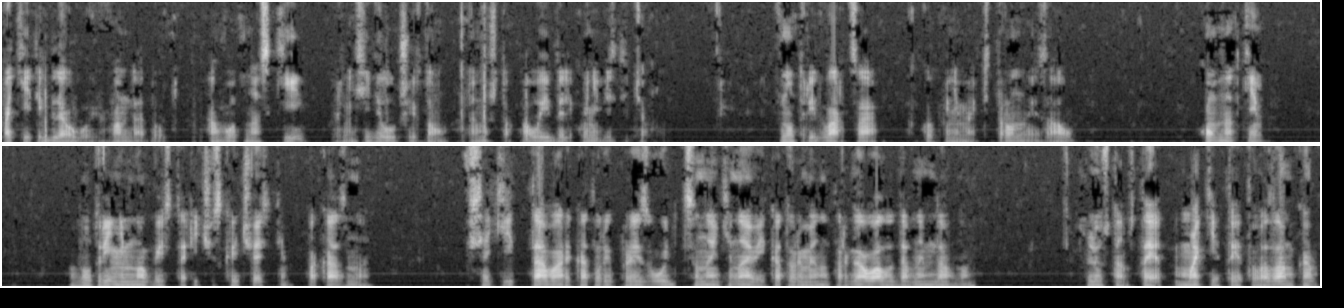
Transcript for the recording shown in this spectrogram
Пакетик для обуви вам дадут, а вот носки принесите лучше из дома, потому что полы далеко не везде теплые. Внутри дворца, как вы понимаете, тронный зал, комнатки, Внутри немного исторической части показано всякие товары, которые производятся на Окинаве, которыми она торговала давным-давно. Плюс там стоят макеты этого замка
